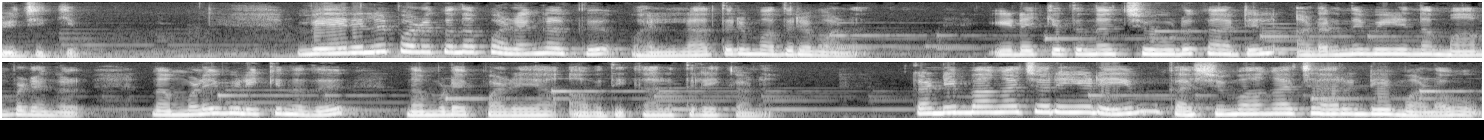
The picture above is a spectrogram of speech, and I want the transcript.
രുചിക്കും. വേനലിൽ പഴുക്കുന്ന പഴങ്ങൾക്ക് വല്ലാത്തൊരു മധുരമാണ്. ഇടയ്ക്കെത്തുന്ന ചൂടുകാറ്റിൽ അടർന്നു വീഴുന്ന മാമ്പഴങ്ങൾ നമ്മളെ വിളിക്കുന്നത് നമ്മുടെ പഴയ അവധിക്കാലത്തിലേക്കാണ്. കണ്ണിമാങ്ങാച്ചൊനയുടെയും കശുമാങ്ങാച്ചാറിന്റെയും മണവും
